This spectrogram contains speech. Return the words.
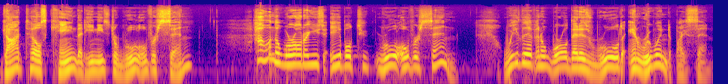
God tells Cain that he needs to rule over sin? How in the world are you able to rule over sin? We live in a world that is ruled and ruined by sin.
